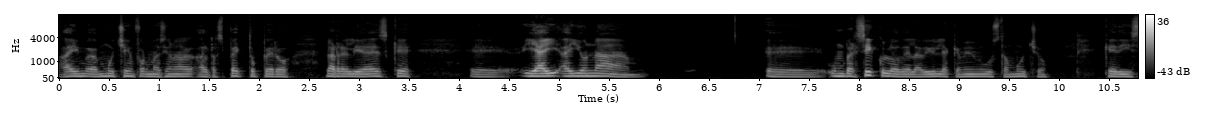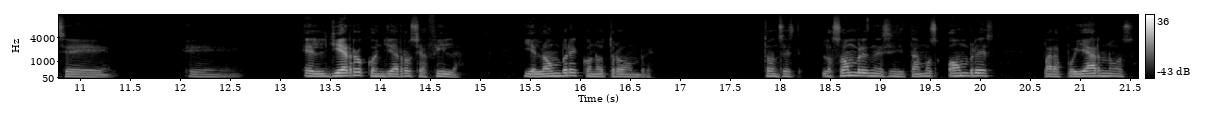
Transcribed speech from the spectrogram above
hay mucha información al, respecto, pero la realidad es que y hay, hay una eh, un versículo de la Biblia que a mí me gusta mucho, que dice, eh, el hierro con hierro se afila y el hombre con otro hombre. Entonces, los hombres necesitamos hombres para apoyarnos,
